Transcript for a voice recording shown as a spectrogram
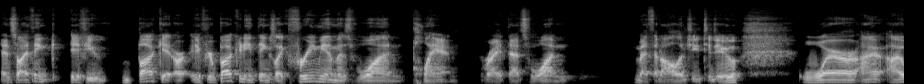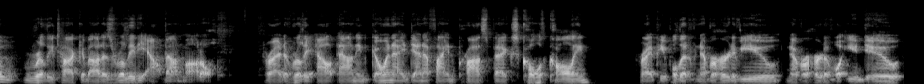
and so i think if you bucket or if you're bucketing things like freemium is one plan right that's one methodology to do. Where I, I really talk about is really the outbound model, right? Of really outbounding, going identifying prospects, cold calling, right? People that have never heard of you, never heard of what you do,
